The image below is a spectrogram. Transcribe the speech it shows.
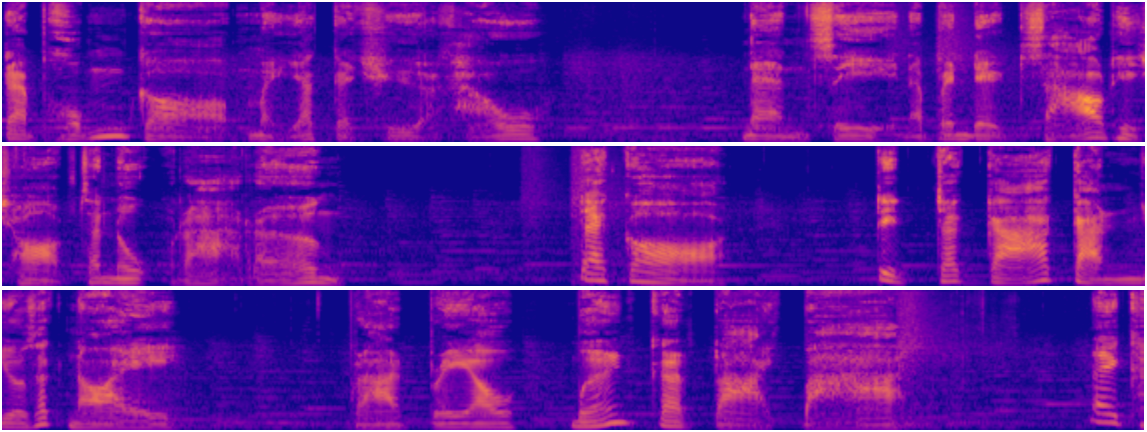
แต่ผมก็ไม่ยักกะเชื่อเขา แนนซี่นะเป็นเด็กสาวที่ชอบสนุกร่าเริง แต่ก็ติดจะก๋ากั่นอยู่สักหน่อย ปราดเปรียว เหมือนกระต่ายป่า ในข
